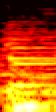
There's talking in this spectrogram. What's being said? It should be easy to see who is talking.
Speaker 1: body.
